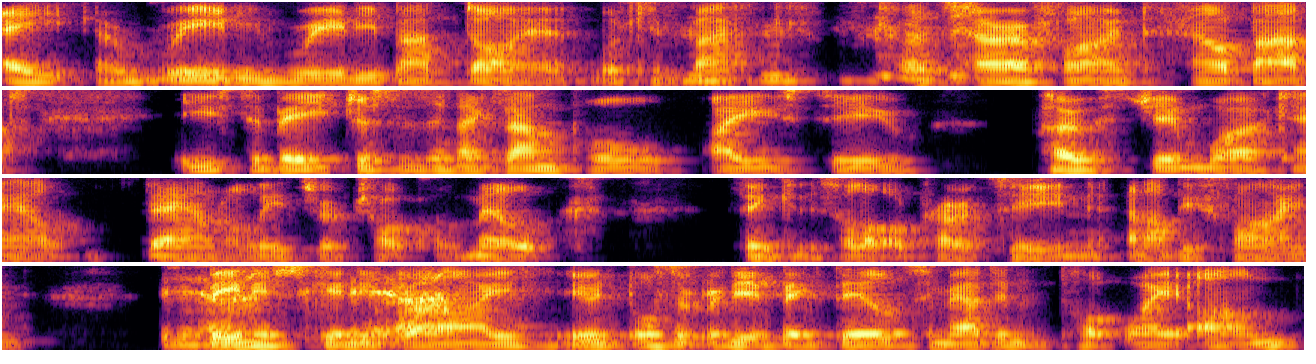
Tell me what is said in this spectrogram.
ate a really, really bad diet. Looking back, it's kind of terrified how bad it used to be. Just as an example, I used to post gym workout down a liter of chocolate milk, thinking it's a lot of protein and I'll be fine. Yeah. Being a skinny yeah. guy, it wasn't really a big deal to me. I didn't put weight on,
